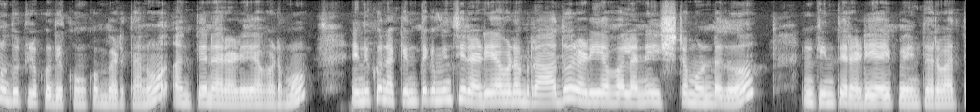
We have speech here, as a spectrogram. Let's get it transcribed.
నుదుట్లో కొద్దిగా కుంకుమ పెడతాను. అంతే నా రెడీ అవ్వడము. ఎందుకు? నాకు ఇంతకు మించి రెడీ అవ్వడం రాదు. రెడీ అవ్వాలనే ఇష్టం ఉండదు. ఇంక ఇంతే రెడీ అయిపోయిన తర్వాత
